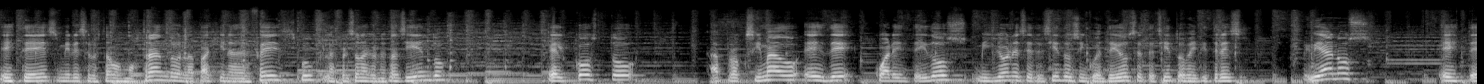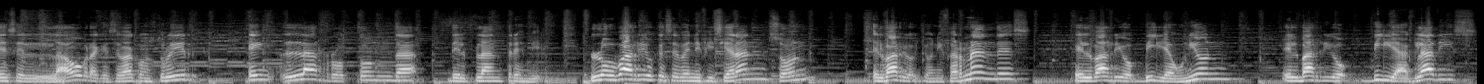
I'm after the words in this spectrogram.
Este es, mire, se lo estamos mostrando en la página de Facebook, las personas que nos están siguiendo. El costo aproximado es de 42.752.723 bolivianos. Esta es la obra que se va a construir en la rotonda del Plan 3000. Los barrios que se beneficiarán son el barrio Johnny Fernández, el barrio Villa Unión, el barrio Villa Gladys,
